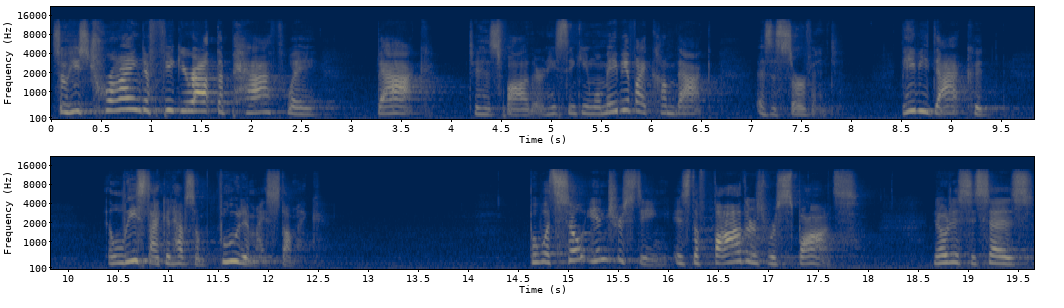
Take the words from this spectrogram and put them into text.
So he's trying to figure out the pathway back to his father. And he's thinking, well, maybe if I come back as a servant, maybe that could, at least I could have some food in my stomach. But what's so interesting is the father's response. Notice it says,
